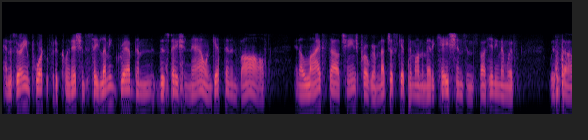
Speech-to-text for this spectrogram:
And it's very important for the clinician to say, let me grab them, this patient now and get them involved in a lifestyle change program, not just get them on the medications and start hitting them with with uh,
